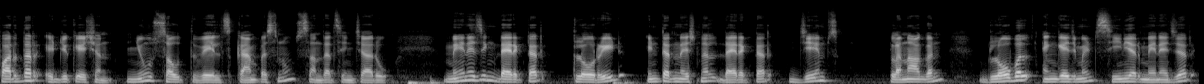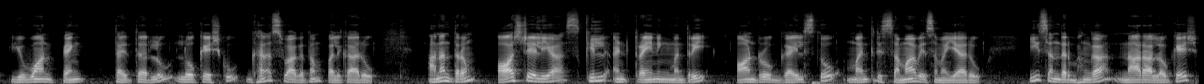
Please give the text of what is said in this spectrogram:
further education New South Wales క్యాంపస్ను సందర్శించారు. మేనేజింగ్ డైరెక్టర్ క్లోరీడ్ international director James Flanagan global engagement senior manager Yuan Peng తదితరులు లోకేష్కు ఘన స్వాగతం పలికారు. అనంతరం ఆస్ట్రేలియా స్కిల్ అండ్ ట్రైనింగ్ మంత్రి ఆండ్రో గైల్స్తో మంత్రి సమావేశమయ్యారు. ఈ సందర్భంగా నారా లోకేష్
